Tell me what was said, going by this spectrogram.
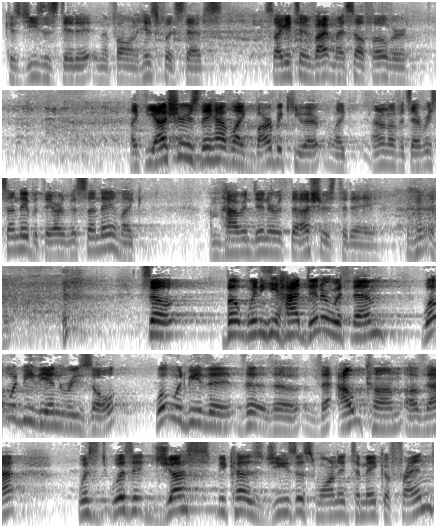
because Jesus did it and I'm following his footsteps. So I get to invite myself over. Like the ushers, they have like barbecue. Like I don't know if it's every Sunday, but they are this Sunday. I'm like, I'm having dinner with the ushers today. so, but when he had dinner with them, what would be the end result? What would be the, the, the, the outcome of that? Was, was it just because Jesus wanted to make a friend?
